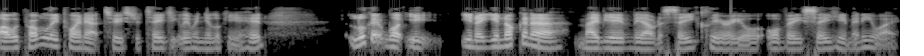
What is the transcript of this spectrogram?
I would probably point out too strategically when you're looking ahead. Look at what you you know you're not going to maybe even be able to see Cleary or, or VC him anyway.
